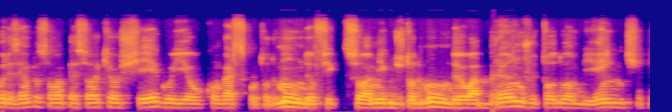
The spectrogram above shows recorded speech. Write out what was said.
por exemplo, sou uma pessoa que eu chego e eu converso com todo mundo, eu fico, sou amigo de todo mundo, eu abranjo todo o ambiente.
